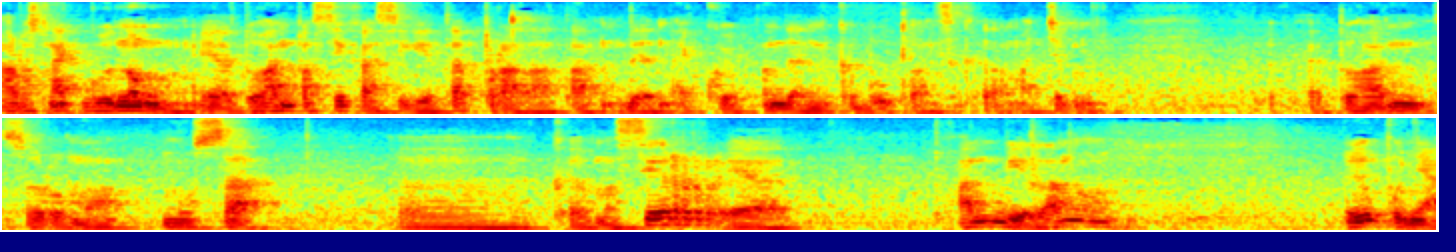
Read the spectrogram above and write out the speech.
harus naik gunung ya Tuhan pasti kasih kita peralatan dan equipment dan kebutuhan segala macamnya. Ya, Tuhan suruh Mu- Musa eh, ke Mesir ya Tuhan bilang lu punya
